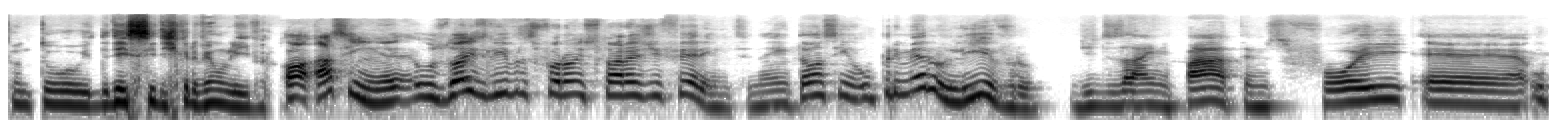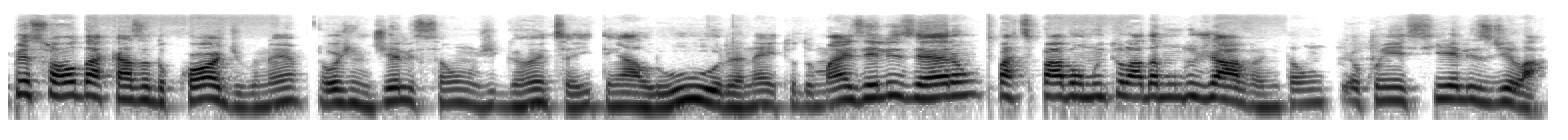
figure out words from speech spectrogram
quando tu decide escrever um livro? Ó, assim, é, os dois livros foram histórias diferentes, né? Então, assim, o primeiro livro de design patterns foi é, o pessoal da Casa do Código, né? Hoje em dia eles são gigantes aí, tem a Lura, né, e tudo mais. Eles eram participavam muito lá da Mundo Java, então eu conheci eles de lá.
